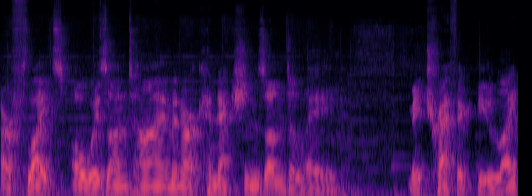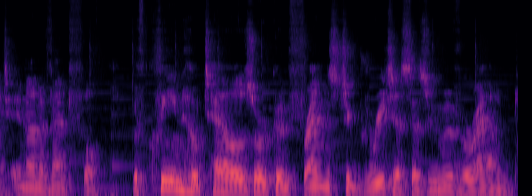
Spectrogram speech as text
our flights always on time, and our connections undelayed. May traffic be light and uneventful, with clean hotels or good friends to greet us as we move around.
